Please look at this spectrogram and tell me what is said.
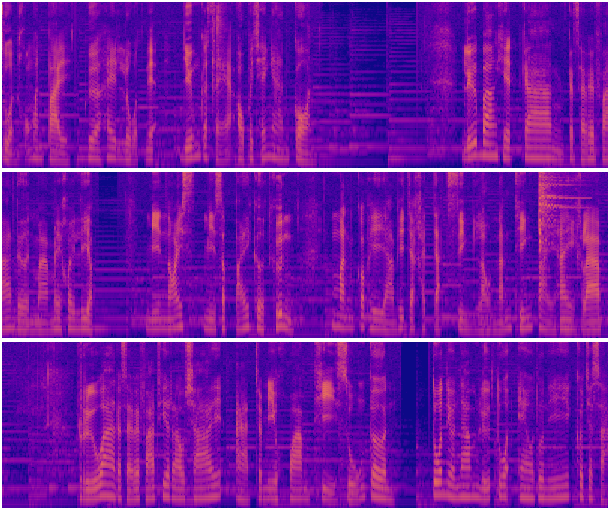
ส่วนของมันไป เพื่อให้โหลดเนี่ยยืมกระแสเอาไปใช้งานก่อน หรือบางเหตุการณ์กระแสไฟฟ้าเดินมาไม่ค่อยเรียบ มีน o i s e มีสไปค์เกิดขึ้น มันก็พยายามที่จะขจัดสิ่งเหล่านั้นทิ้งไปให้ครับ หรือว่ากระแสไฟฟ้าที่เราใช้อาจจะมีความถี่สูงเกิน ตัวเหนี่ยวนำหรือตัว L ตัวนี้ก็จะสา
